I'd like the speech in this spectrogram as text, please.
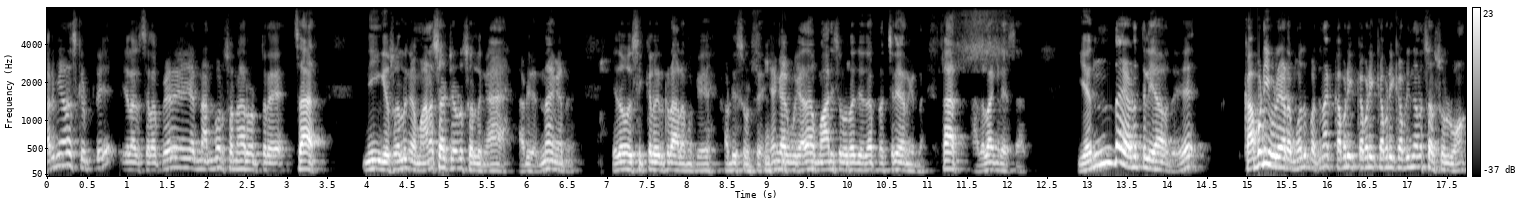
அருமையான ஸ்கிரிப்ட் இதில் சில பேர் என் நண்பர் சொன்னார் ஒருத்தர் சார் நீங்கள் சொல்லுங்கள் மனசாட்சியோட சொல்லுங்கள் அப்படி என்னங்கன்னு ஏதோ ஒரு சிக்கல் இருக்குடா நமக்கு அப்படின்னு சொல்லிட்டு. ஏங்க உங்களுக்கு ஏதாவது மாறி சொல்கிறது ஏதாவது பிரச்சனையா இருக்குன்னு சார் அதெல்லாம் கிடையாது சார். எந்த இடத்துலையாவது கபடி விளையாடும் போது பார்த்தீங்கன்னா கபடி கபடி கபடி கபடி தானே சார் சொல்லுவோம்.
